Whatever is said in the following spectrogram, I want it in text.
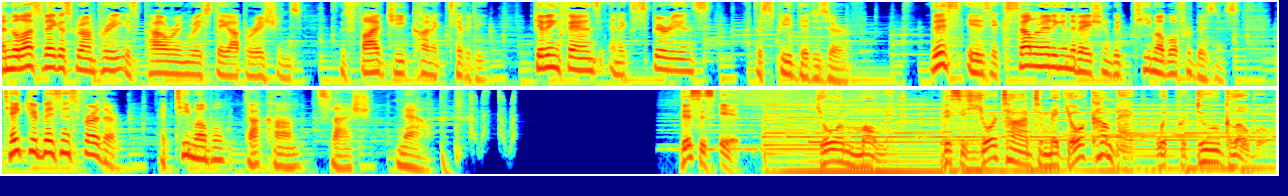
And the Las Vegas Grand Prix is powering race day operations with 5G connectivity, giving fans an experience at the speed they deserve. This is accelerating innovation with T-Mobile for Business. Take your business further at t-mobile.com/now. This is it. Your moment. This is your time to make your comeback with Purdue Global.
